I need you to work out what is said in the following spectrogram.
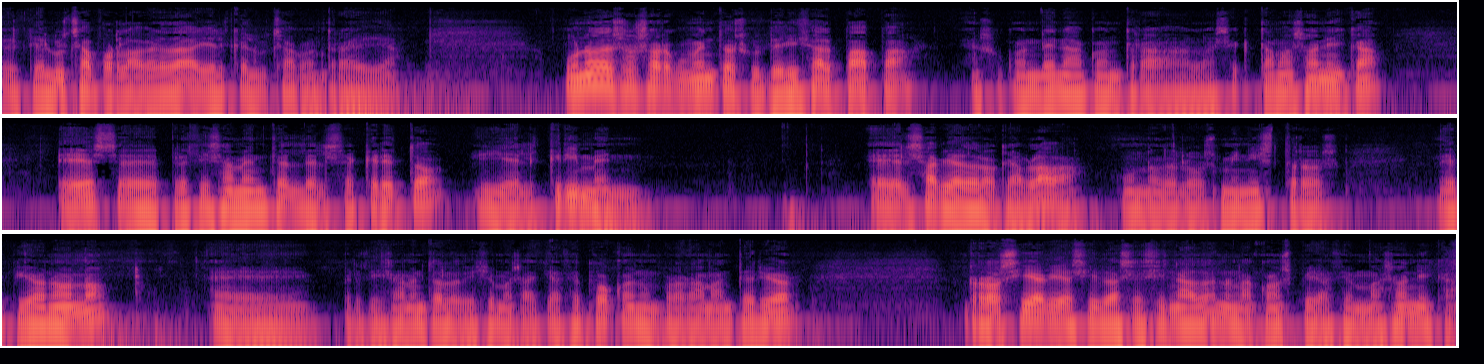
El que lucha por la verdad y el que lucha contra ella. Uno de esos argumentos que utiliza el Papa en su condena contra la secta masónica es eh, precisamente el del secreto y el crimen. Él sabía de lo que hablaba. Uno de los ministros de Pío IX, eh, precisamente lo dijimos aquí hace poco en un programa anterior, Rossi había sido asesinado en una conspiración masónica.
